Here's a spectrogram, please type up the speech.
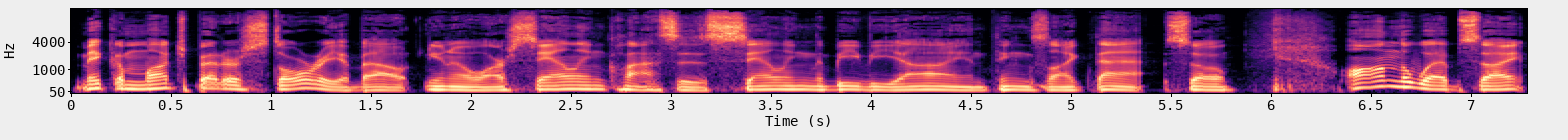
make a much better story about you know our sailing classes sailing the BVI and things like that. So on the website,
